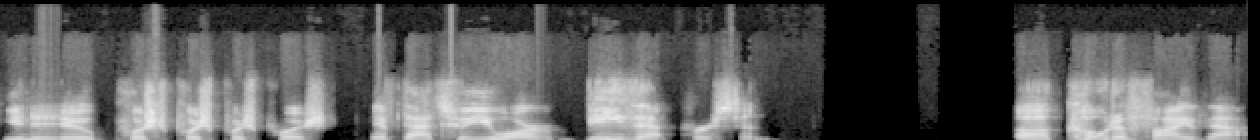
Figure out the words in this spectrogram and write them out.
you know, push, push, push, push. If that's who you are, be that person. Uh, codify that.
